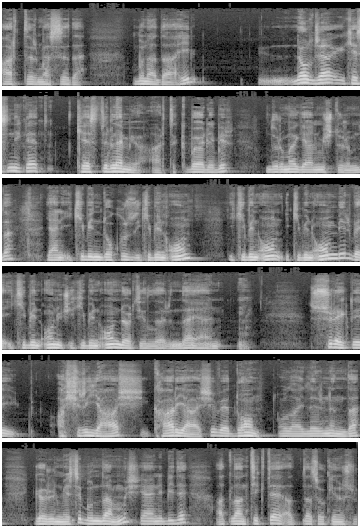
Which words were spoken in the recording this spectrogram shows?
arttırması da buna dahil. Ne olacağı kesinlikle kestirilemiyor artık. Böyle bir duruma gelmiş durumda. Yani 2009, 2010 2010, 2011 ve 2013, 2014 yıllarında yani sürekli aşırı yağış, kar yağışı ve don olaylarının da görülmesi bundanmış. Yani bir de Atlantik'te Atlas Okyanusu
